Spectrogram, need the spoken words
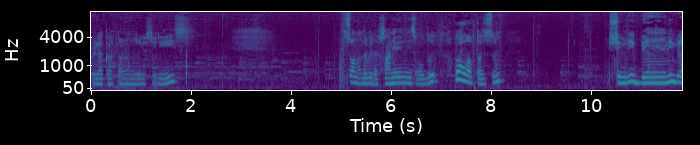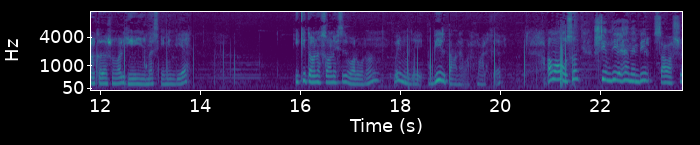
Şöyle kartlarımızı göstereceğiz. Sonunda bir efsanevimiz oldu. Allah haftası. Şimdi benim bir arkadaşım var yenilmez emin diye. İki tane efsanesi var onun. Benim de bir tane var maalesef. Ama olsun şimdi hemen bir savaşı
